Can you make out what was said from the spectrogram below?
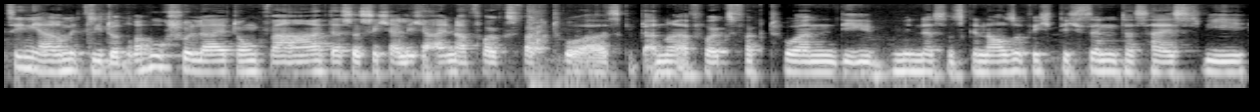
zehn Jahre Mitglied unserer Hochschulleitung war. Das ist sicherlich ein Erfolgsfaktor. Es gibt andere Erfolgsfaktoren, die mindestens genauso wichtig sind. Das heißt, wie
